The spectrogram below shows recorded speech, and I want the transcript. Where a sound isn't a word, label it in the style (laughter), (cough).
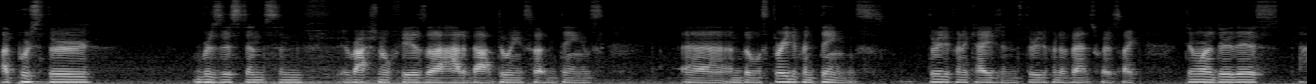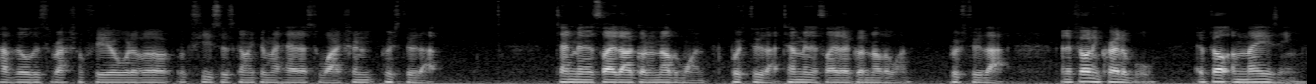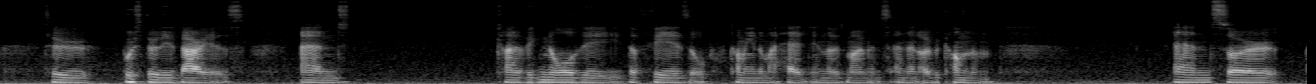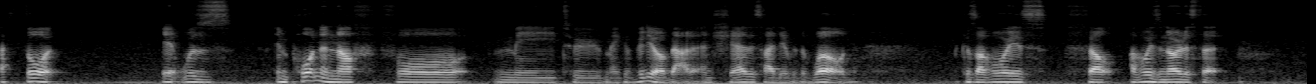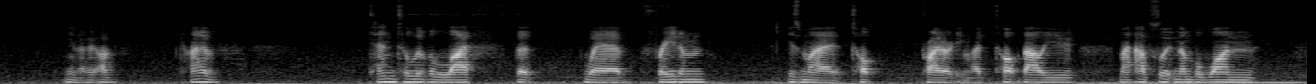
I pushed through resistance and irrational fears that I had about doing certain things. Uh, and there was three different things, three different occasions, three different events where it's like, didn't want to do this, have all this irrational fear or whatever excuses going through my head as to why I shouldn't push through that. 10 minutes later, I got another one, pushed through that. 10 minutes later, I got another one, pushed through that. And it felt incredible. It felt amazing to push through these barriers and kind of ignore the, the fears that were coming into my head in those moments and then overcome them. And so I thought it was important enough for me to make a video about it and share this idea with the world because I've always felt I've always noticed that you know I've kind of tend to live a life that where freedom is my top priority, my top value, my absolute number one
